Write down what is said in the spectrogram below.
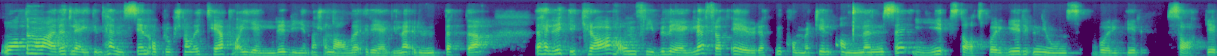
Og at det må være et legitimt hensyn og proporsjonalitet hva gjelder de nasjonale reglene rundt dette. Det er heller ikke krav om fri bevegelighet for at EU-retten kommer til anvendelse i statsborger-, unionsborgersaker.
